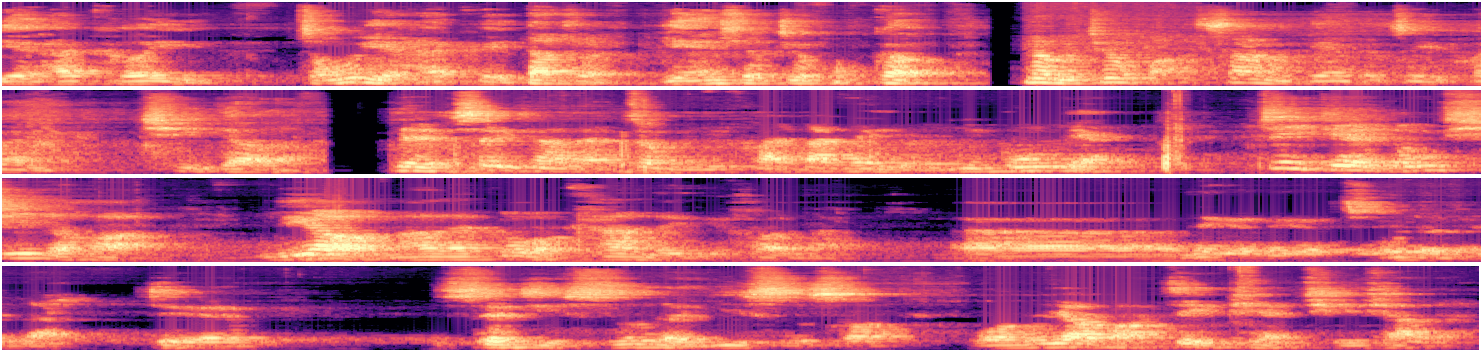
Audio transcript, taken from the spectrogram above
也还可以，种也还可以，但是颜色就不够。那么就把上边的这一块呢去掉了，这剩下来这么一块，大概有一公两。这件东西的话，料拿来给我看了以后呢，呃，那个那个做的人呢，这个设计师的意思说，我们要把这片切下来，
